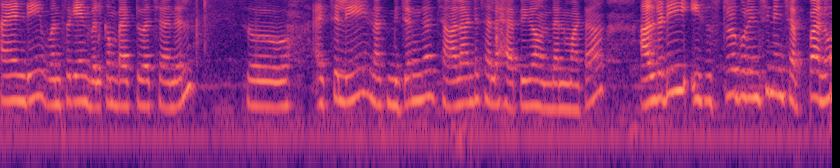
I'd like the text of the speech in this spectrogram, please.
హాయ్ అండి once again welcome back to our channel so actually నాకు నిజంగా చాలా అంటే చాలా హ్యాపీగా ఉందన్నమాట. ఆల్రెడీ ఈ సిస్టర్ గురించి నేను చెప్పాను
